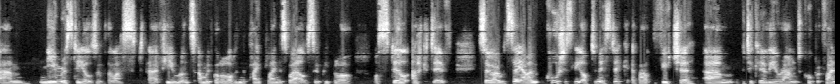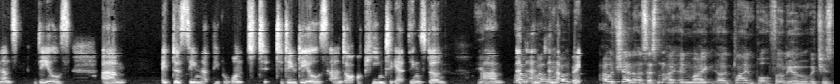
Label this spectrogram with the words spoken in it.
um, numerous deals over the last uh, few months, and we've got a lot in the pipeline as well. So people are are still active. So I would say I'm cautiously optimistic about the future, um, particularly around corporate finance deals. Um, it does seem that people want to, to do deals and are, are, keen to get things done. Yeah. Um, and, and, and, that's great. I would share that assessment. I, in my uh, client portfolio, which is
